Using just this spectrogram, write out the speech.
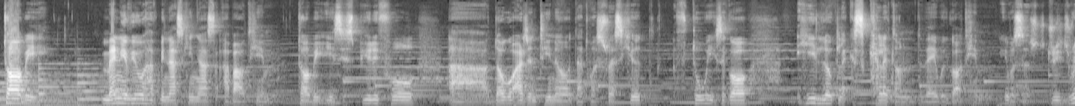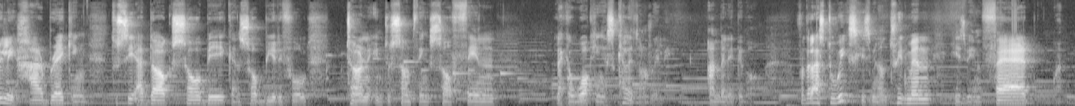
Toby. Many of you have been asking us about him. Toby is this beautiful uh, Dogo Argentino that was rescued two weeks ago. He looked like a skeleton the day we got him. It was really heartbreaking to see a dog so big and so beautiful turn into something so thin, like a walking skeleton really. Unbelievable. For the last two weeks he's been on treatment, he's been fed,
